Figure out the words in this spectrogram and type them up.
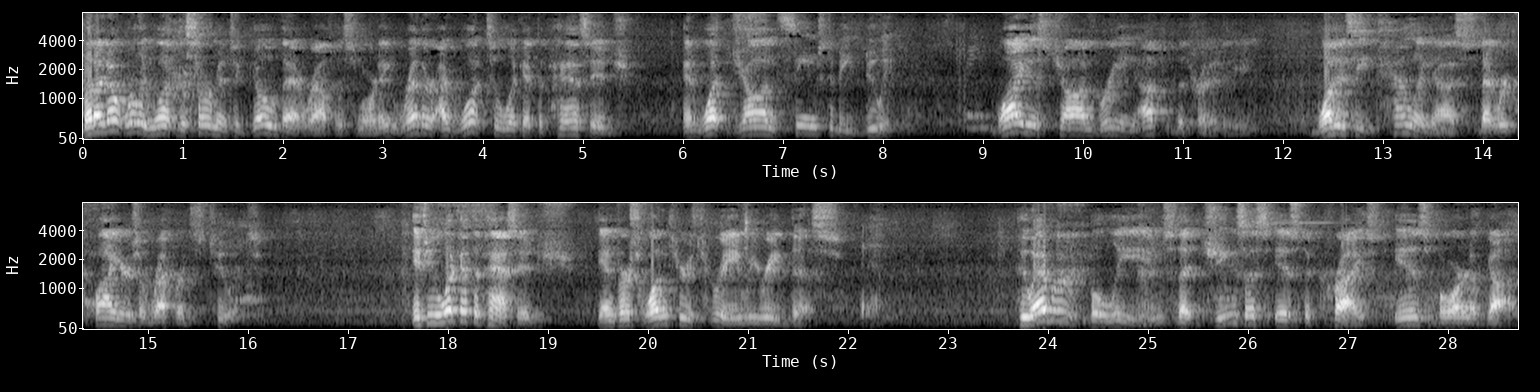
But I don't really want the sermon to go that route this morning. Rather, I want to look at the passage and what John seems to be doing. Why is John bringing up the Trinity? What is he telling us that requires a reference to it? If you look at the passage, in verse 1 through 3, we read this Whoever believes that Jesus is the Christ is born of God.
